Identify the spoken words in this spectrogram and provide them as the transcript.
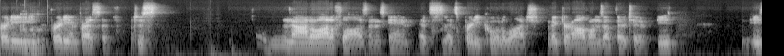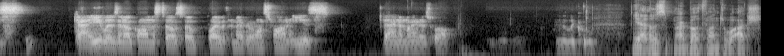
Pretty, Mhm. pretty impressive. Just not a lot of flaws in his game. It's it's pretty cool to watch. Viktor Hovland's up there too. He he's kind of he lives in Oklahoma still, so play with him every once in a while. And he is dynamite as well. Really cool. Yeah, those are both fun to watch.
